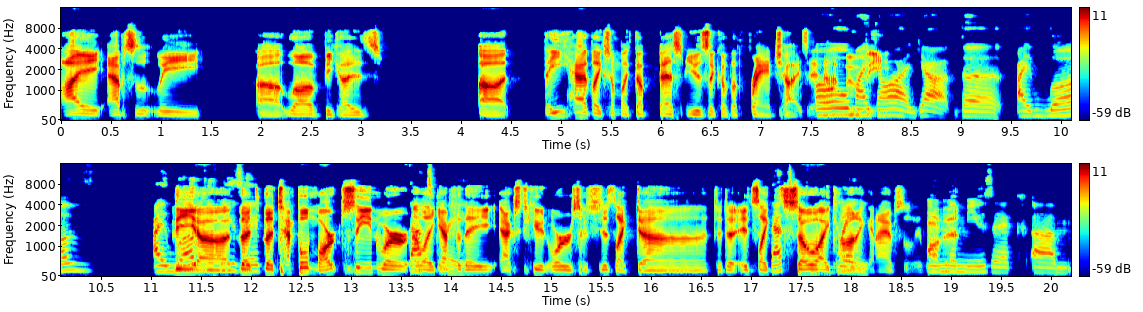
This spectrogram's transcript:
I absolutely uh love because uh they had like some like the best music of the franchise in that oh movie. my god, yeah. The I love, I love The the, uh the, music. the temple march scene where That's like after they execute Order it's like dun, dun, dun, it's like That's so iconic, and I absolutely love and it. the music. Um,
